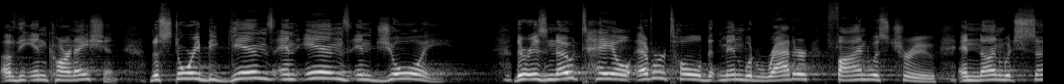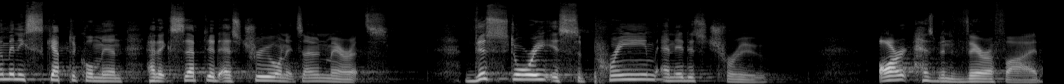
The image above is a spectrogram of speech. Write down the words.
of the incarnation. The story begins and ends in joy. There is no tale ever told that men would rather find was true, and none which so many skeptical men have accepted as true on its own merits. This story is supreme and it is true. Art has been verified.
